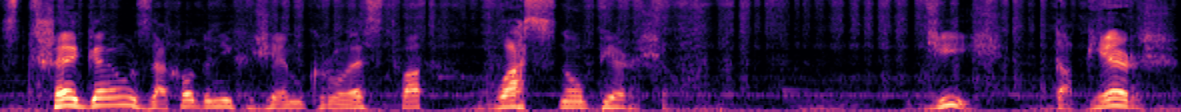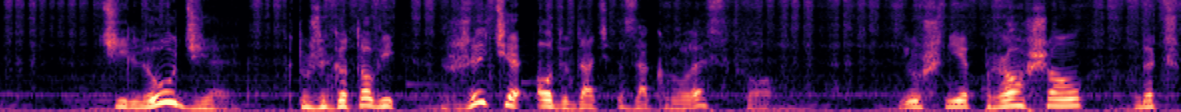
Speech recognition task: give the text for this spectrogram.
strzegę zachodnich ziem królestwa własną piersią. Dziś ta pierś, ci ludzie, którzy gotowi życie oddać za królestwo, już nie proszą, lecz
